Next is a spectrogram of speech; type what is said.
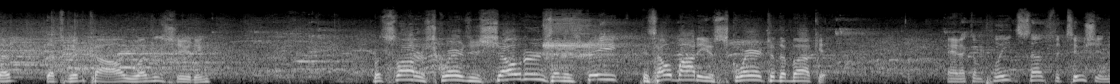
That, that's a good call. He wasn't shooting. But Slaughter squares his shoulders and his feet. His whole body is squared to the bucket. And a complete substitution.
